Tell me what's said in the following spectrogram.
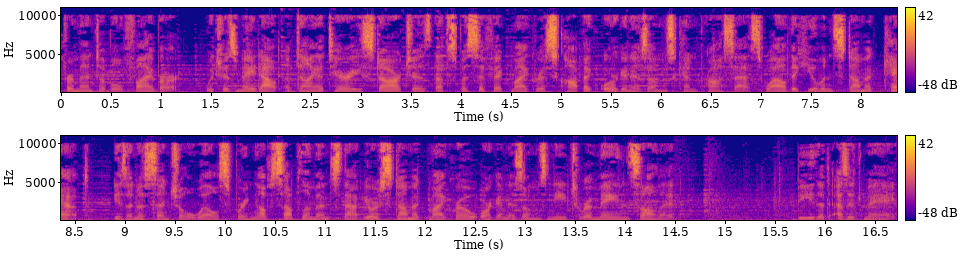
Fermentable fiber, which is made out of dietary starches that specific microscopic organisms can process while the human stomach can't, is an essential wellspring of supplements that your stomach microorganisms need to remain solid. Be that as it may,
